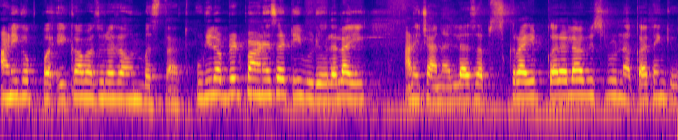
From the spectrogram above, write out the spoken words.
आणि गप्प एका बाजूला जाऊन बसतात. पुढील अपडेट पाहण्यासाठी व्हिडिओला लाईक आणि चॅनलला सबस्क्राईब करायला विसरू नका. थँक्यू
